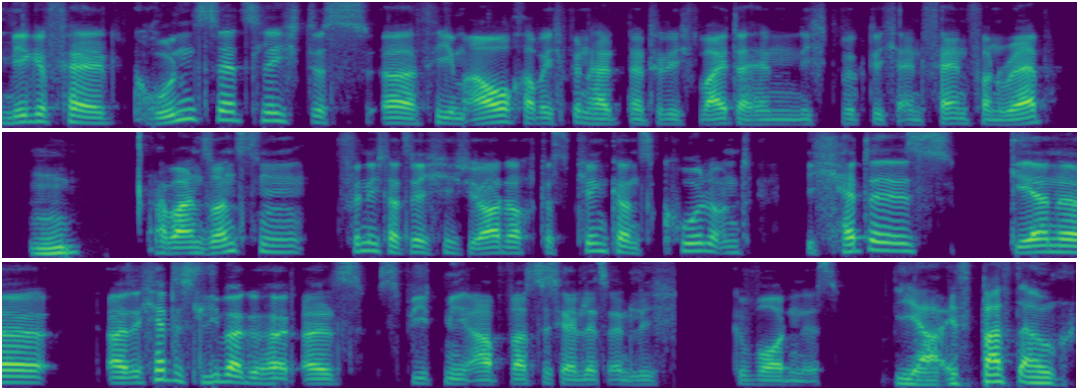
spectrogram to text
mir gefällt grundsätzlich das äh, Theme auch, aber ich bin halt natürlich weiterhin nicht wirklich ein Fan von Rap. Mhm. Aber ansonsten finde ich tatsächlich, ja doch, das klingt ganz cool und ich hätte es gerne, also ich hätte es lieber gehört als Speed Me Up, was es ja letztendlich geworden ist. Ja, es passt auch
